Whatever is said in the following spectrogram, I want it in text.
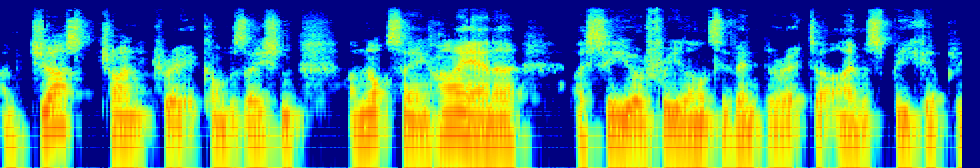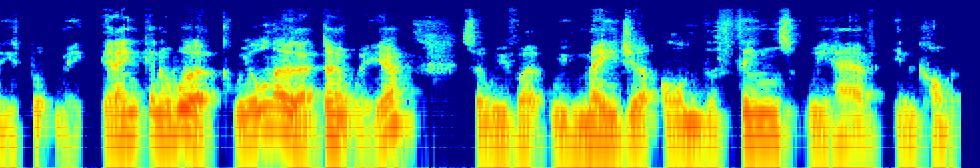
I'm just trying to create a conversation. I'm not saying, "Hi Anna, I see you're a freelance event director. I'm a speaker. Please book me. It ain't going to work. We all know that, don't we? Yeah. So we we major on the things we have in common.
